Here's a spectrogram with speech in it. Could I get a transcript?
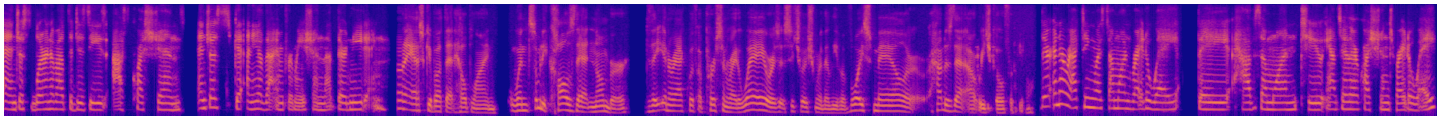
and just learn about the disease, ask questions, and just get any of that information that they're needing. I want to ask you about that helpline when somebody calls that number, do they interact with a person right away or is it a situation where they leave a voicemail or how does that outreach go for people? They're interacting with someone right away. They have someone to answer their questions right away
